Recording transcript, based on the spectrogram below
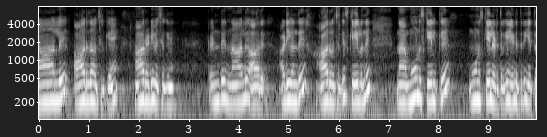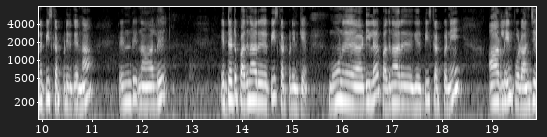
நாலு ஆறு தான் வச்சுருக்கேன். ஆறு அடி வச்சுருக்கேன். ரெண்டு நாலு ஆறு. அடி வந்து ஆறு வச்சுருக்கேன். ஸ்கேல் வந்து நான் மூணு ஸ்கேலுக்கு மூணு ஸ்கேல் எடுத்திருக்கேன். எடுத்துகிட்டு எத்தனை பீஸ் கட் பண்ணியிருக்கேன்னா ரெண்டு நாலு எட்டு எட்டு பதினாறு பீஸ் கட் பண்ணியிருக்கேன். மூணு அடியில் பதினாறு பீஸ் கட் பண்ணி ஆறு லைன் போட அஞ்சு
